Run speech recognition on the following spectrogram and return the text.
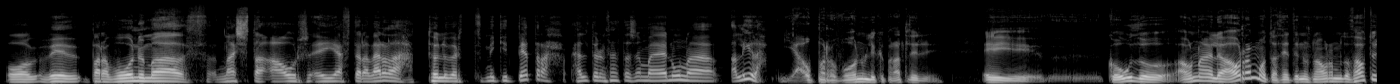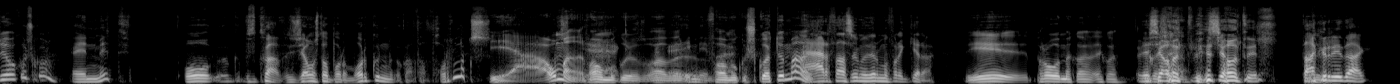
og við bara vonum að næsta ár eigi eftir að verða töluvert mikið betra heldur en þetta sem er núna að líða. Já, bara vonum líka bara allir eigi góð og ánægilega áramóta þetta er nú svona áramóta þáttur hjá okkur sko Einmitt. Og hvað, við sjáumst á bara morgun, hvað, þá Þorlags? Já, maður, fáum okkur, eini, fáum okkur sköttum maður Er það sem við erum að fara að gera? Við prófum eitthvað eitthva, Við sjáum, við sjáum til. Takk fyrir í dag.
